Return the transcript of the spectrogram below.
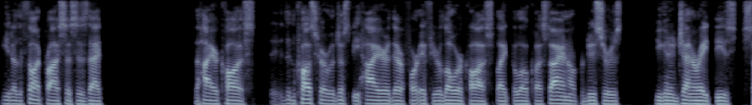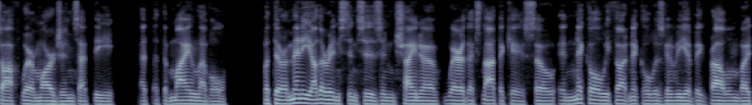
you know, the thought process is that the higher cost, the cost curve will just be higher. Therefore, if you're lower cost, like the low cost iron ore producers, you're going to generate these software margins at the at, at the mine level. But there are many other instances in China where that's not the case. So in nickel, we thought nickel was going to be a big problem, but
